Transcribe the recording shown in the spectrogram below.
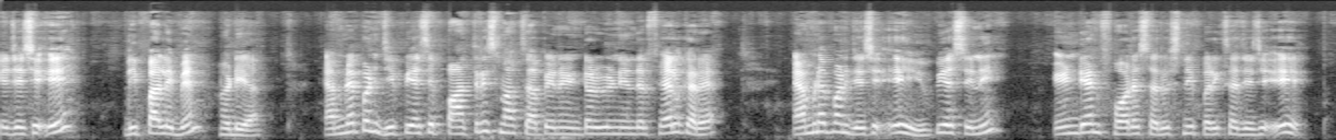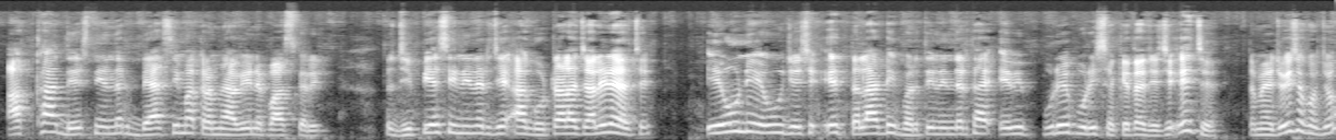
કે જે છે એ દીપાલીબેન હડિયા. એમને પણ જીપીએસસી પાંત્રીસ માર્ક્સ આપીને ઇન્ટરવ્યૂની અંદર ફેલ કરે એમણે પણ જે છે એ યુપીએસસીની ઇન્ડિયન ફોરેસ્ટ સર્વિસની પરીક્ષા જે છે એ આખા દેશની અંદર બ્યાસીમાં ક્રમે આવીને પાસ કરી. તો જીપીએસસીની અંદર જે આ ગોટાળા ચાલી રહ્યા છે, એવું ને એવું જે છે એ તલાટી ભરતીની અંદર થાય એવી પૂરેપૂરી શક્યતા જે છે એ છે. તમે જોઈ શકો છો,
